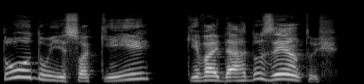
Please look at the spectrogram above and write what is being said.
tudo isso aqui, que vai dar 200.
